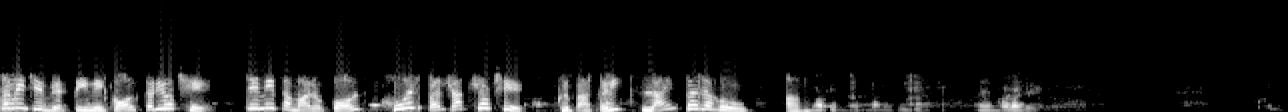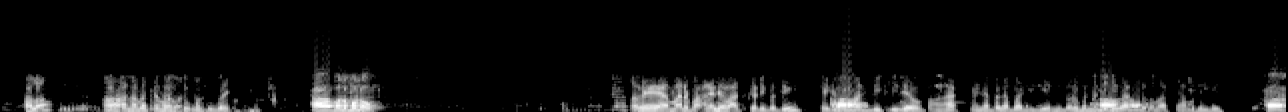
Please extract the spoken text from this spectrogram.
તમે જે વ્યક્તિને કોલ કર્યો છે તેને તમારો કોલ હોલ્ડ પર રાખ્યો છે. કૃપા કરી લાઈન પર રહો. આવ્યો. હા નમસ્તે મનસુખભાઈ. હા બોલો બોલો. હવે અમારે ભાણેજે વાત કરી બધી કે અમારી મારી દીકરી જે આઠ મહિના પહેલા ભાગી ગઈ એની બરોબર ને? બધી વાત તો તમારે સાંભળી લીધી હા.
